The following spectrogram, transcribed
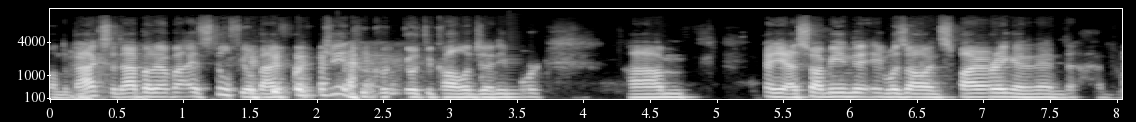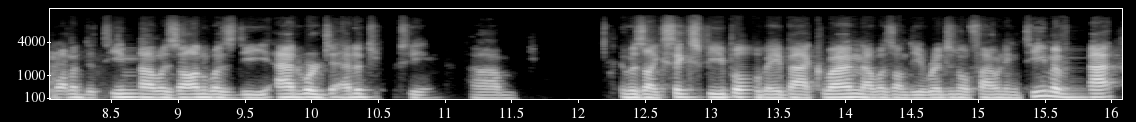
on the backs of that. But, but I still feel bad for the kid who couldn't go to college anymore. Um, yeah, so I mean, it was all inspiring. And then one of the teams I was on was the AdWords editor team. Um, it was like six people way back when. I was on the original founding team of that.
